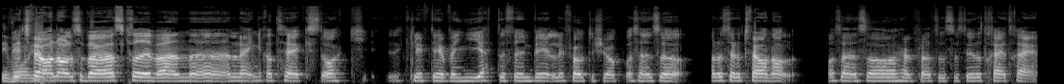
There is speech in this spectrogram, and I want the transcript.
det Vid var ju- 2-0 så började jag skriva en, eh, en längre text och klippte ihop en jättefin bild i Photoshop och sen så, och då stod det 2-0. Och sen så helt plötsligt så stod det 3-3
